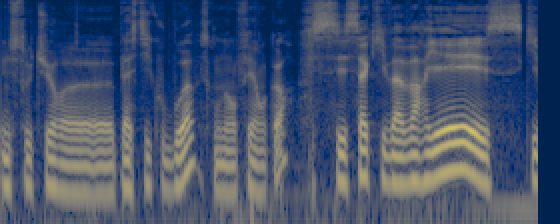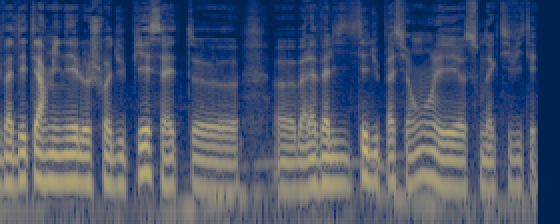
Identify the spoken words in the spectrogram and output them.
une structure euh, plastique ou bois, parce qu'on en fait encore. C'est ça qui va varier et ce qui va déterminer le choix du pied, ça va être euh, bah, la validité du patient et son activité.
